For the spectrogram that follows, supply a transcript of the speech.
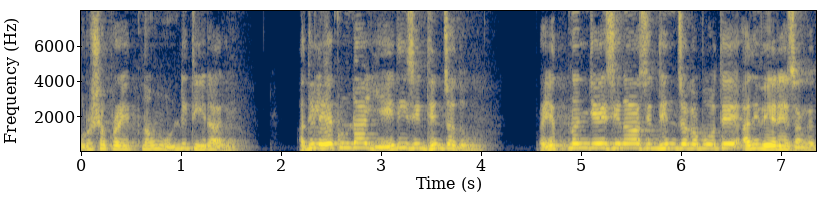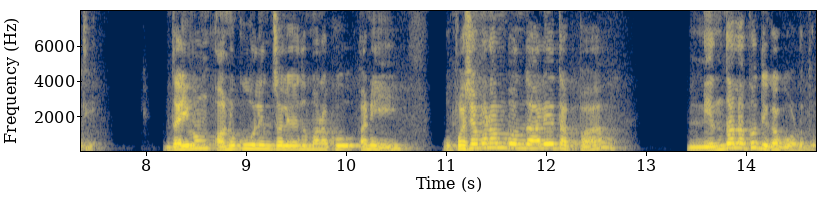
పురుష ప్రయత్నం ఉండి తీరాలి. అది లేకుండా ఏదీ సిద్ధించదు. ప్రయత్నం చేసినా సిద్ధించకపోతే అది వేరే సంగతి. దైవం అనుకూలించలేదు మనకు అని ఉపశమనం పొందాలే తప్ప నిందలకు దిగకూడదు.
